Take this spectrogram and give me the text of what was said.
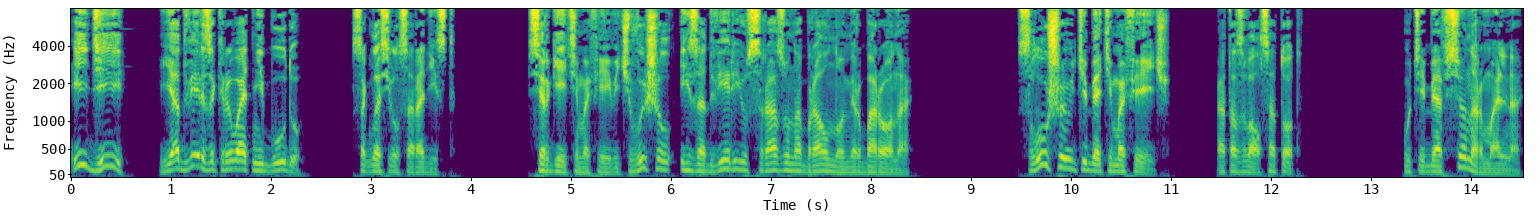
«Иди, я дверь закрывать не буду», — согласился радист. Сергей Тимофеевич вышел и за дверью сразу набрал номер барона. «Слушаю тебя, Тимофеич», — отозвался тот. «У тебя все нормально?»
